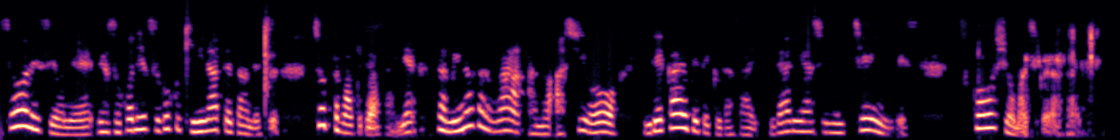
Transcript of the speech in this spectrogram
そうですよね。で、そこですごく気になってたんです。ちょっと待ってくださいね。じゃあ皆さんは、あの、足を入れ替えててください。左足にチェーンです。少しお待ちください。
